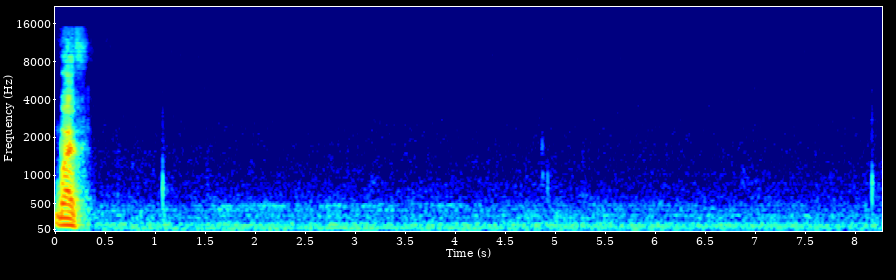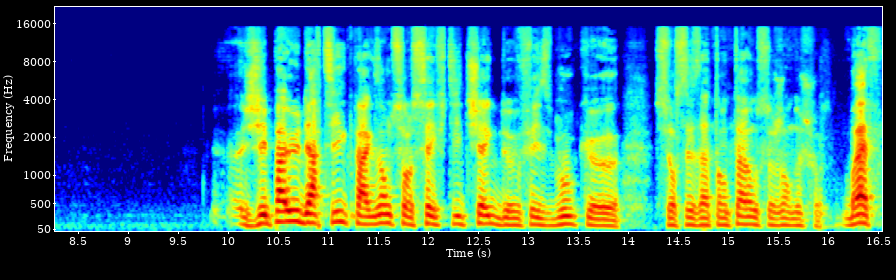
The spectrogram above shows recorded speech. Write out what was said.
Bref. J'ai pas eu d'article, par exemple, sur le safety check de Facebook euh, sur ces attentats ou ce genre de choses. Bref.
